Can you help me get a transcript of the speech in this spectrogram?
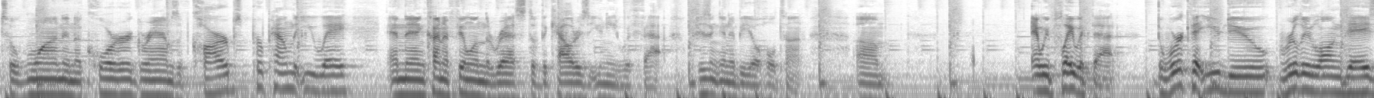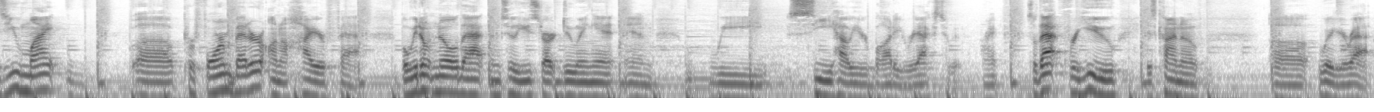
to one and a quarter grams of carbs per pound that you weigh, and then kind of fill in the rest of the calories that you need with fat, which isn't going to be a whole ton. Um, and we play with that. The work that you do, really long days, you might uh, perform better on a higher fat, but we don't know that until you start doing it and we see how your body reacts to it, right? So that for you is kind of uh, where you're at.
